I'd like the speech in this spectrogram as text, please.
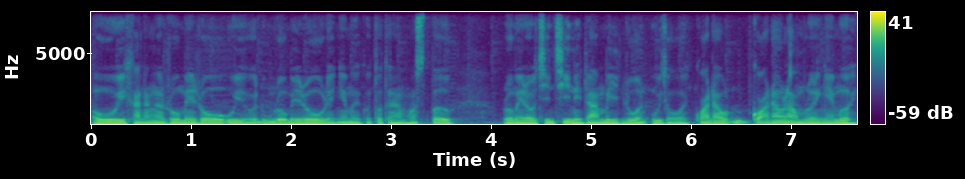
Ui khả năng là Romero. Ui đúng Romero đấy anh em ơi của Tottenham Hotspur. Romero 99 thì ra min luôn. Ui rồi quá đau quá đau lòng rồi anh em ơi.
